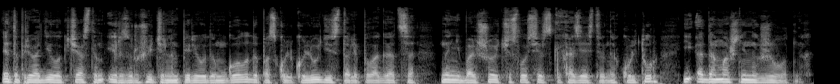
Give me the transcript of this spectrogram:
Это приводило к частым и разрушительным периодам голода, поскольку люди стали полагаться на небольшое число сельскохозяйственных культур и одомашненных животных,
